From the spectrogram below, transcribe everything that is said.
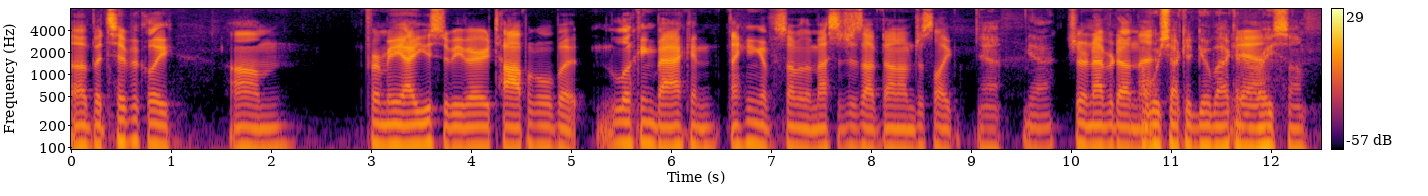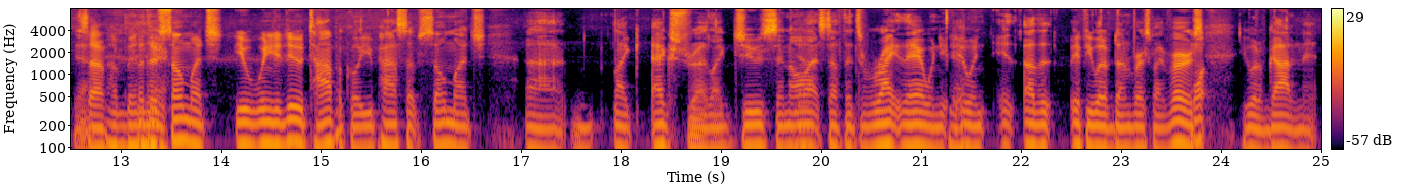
Uh, but typically, um, for me, I used to be very topical, but looking back and thinking of some of the messages I've done, I'm just like, yeah. Yeah, should have never done that. I wish I could go back and Yeah. erase some. yeah. So I've been but there. there's so much you when you do topical, you pass up so much. Uh, like extra like juice and all Yeah. that stuff that's right there when you Yeah. when it, other if you would have done verse by verse What- you would have gotten it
